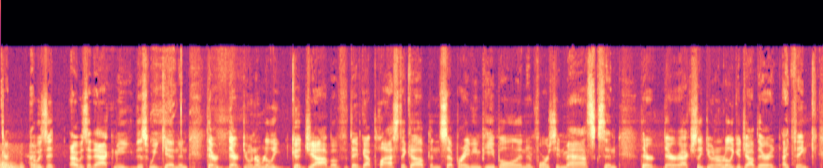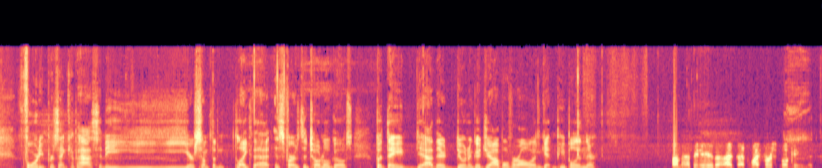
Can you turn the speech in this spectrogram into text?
I was at I was at Acme this weekend, and they're they're doing a really good job of they've got plastic up and separating people and enforcing masks, and they're they're actually doing a really good job there. At, I think forty percent capacity or something like that as far as the total goes. But they yeah they're doing a good job overall and getting people in there. I'm happy to hear that. I, that's my first booking. It's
